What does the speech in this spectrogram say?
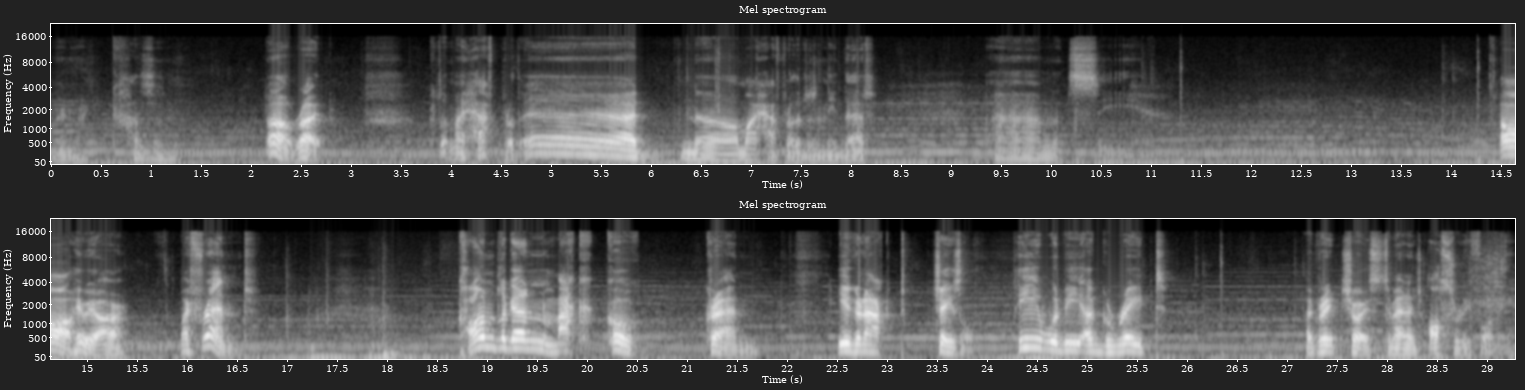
Where my cousin? Oh, right. Could let my half-brother... Eh, no, my half-brother doesn't need that. Um, let's see. Oh, here we are. My friend. Condlagan Mac Cocran. Egernacht Chasel. He would be a great a great choice to manage Ossory for me.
